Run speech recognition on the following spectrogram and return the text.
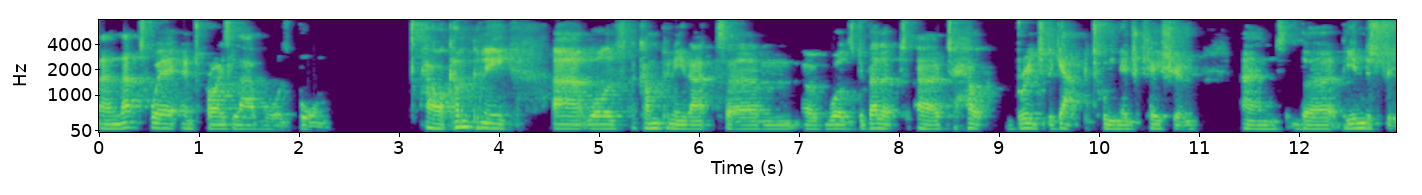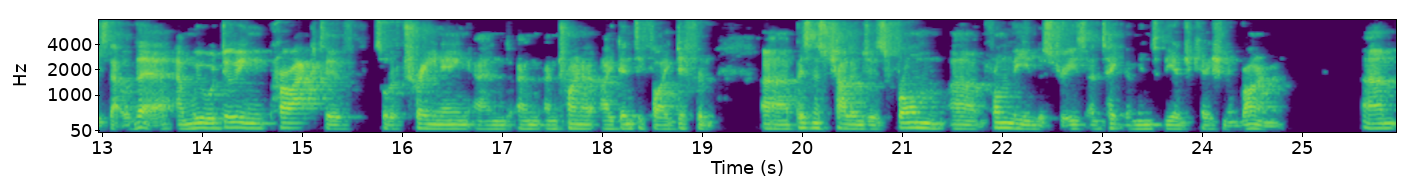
and that's where Enterprise Lab was born. Our company uh, was a company that um, uh, was developed uh, to help bridge the gap between education and the, the industries that were there. And we were doing proactive sort of training and, and, and trying to identify different uh, business challenges from, uh, from the industries and take them into the education environment. Um,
